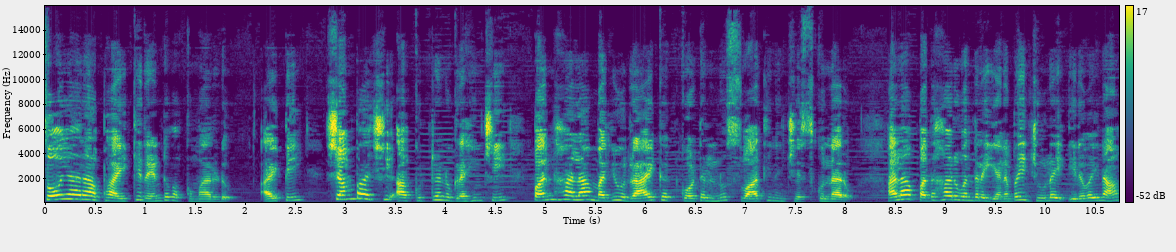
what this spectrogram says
సోయారాబాయికి రెండవ కుమారుడు. అయితే శంభాజీ ఆ కుట్రను గ్రహించి పన్హాలా మరియు రాయ్గఢ్ కోటలను స్వాధీనం చేసుకున్నారు. అలా పదహారు వందల ఎనభై జూలై ఇరవైన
